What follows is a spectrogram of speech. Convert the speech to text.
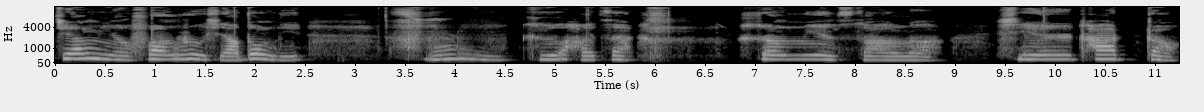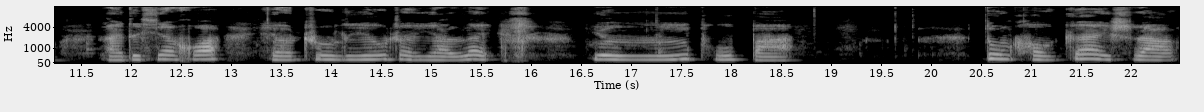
将鸟放入小洞里，弗鲁格还在上面撒了些他找来的鲜花。小猪流着眼泪，用泥土把洞口盖上。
